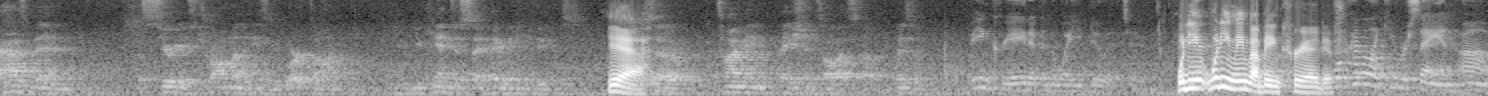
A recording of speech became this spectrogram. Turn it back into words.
has been a serious trauma that needs to be worked on, you, you can't just say, hey, we need to do this. yeah, So timing, patience, all that stuff, wisdom. Being creative in the way you do it too. What do you What do you mean by being creative? Well, kind of like you were saying, um,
